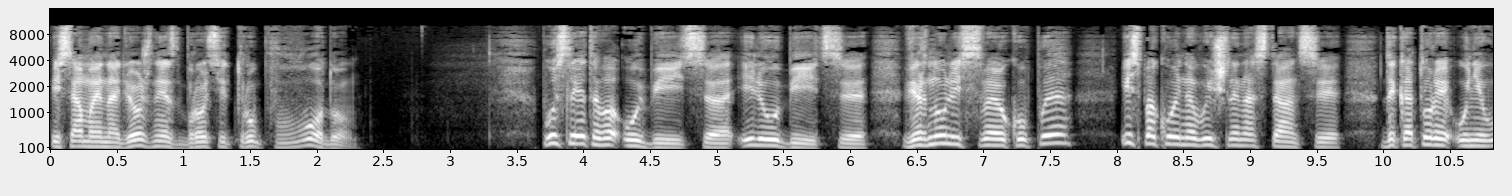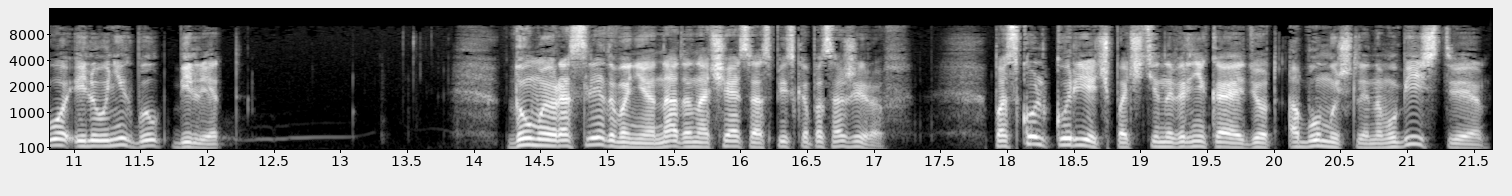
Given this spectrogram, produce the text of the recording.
и самое надежное — сбросить труп в воду. После этого убийца или убийцы вернулись в свое купе и спокойно вышли на станции, до которой у него или у них был билет. Думаю, расследование надо начать со списка пассажиров. Поскольку речь почти наверняка идет об умышленном убийстве,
